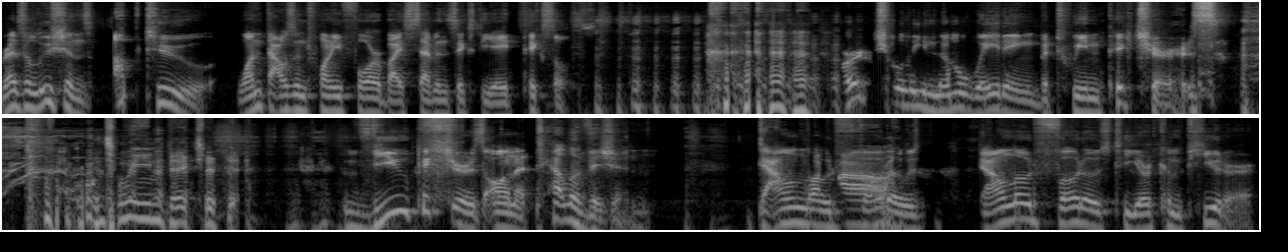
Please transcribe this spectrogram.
Resolutions up to 1024 by 768 pixels. Virtually no waiting between pictures. between pictures. View pictures on a television. Download photos. Download photos to your computer.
